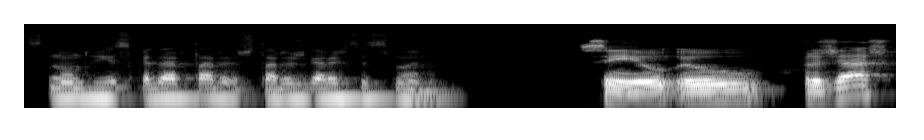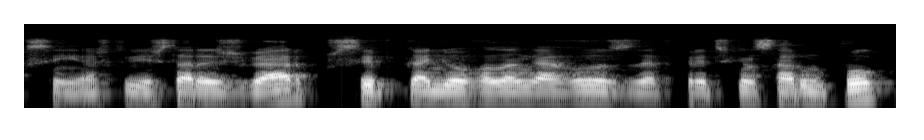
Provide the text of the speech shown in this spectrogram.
se não devia se calhar estar, estar a jogar esta semana? Sim, eu, eu para já acho que sim, acho que devia estar a jogar, percebo que ganhou o Roland Garros, deve querer descansar um pouco,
